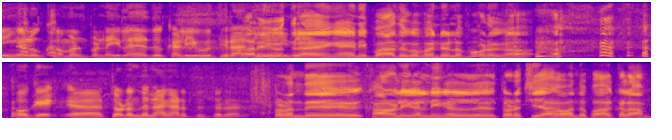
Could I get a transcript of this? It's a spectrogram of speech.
நீங்களும் கமெண்ட் பண்ணையில எதுவும் கழுவி கழுவி ஊத்திராதீங்க. ஊற்றுறாதீங்க இனி பார்த்து கொமெண்ட்டில் போடுங்க. ஓகே தொடர்ந்து நாங்கள் அடுத்து தொடர். தொடர்ந்து காணொளிகள் நீங்கள் தொடர்ச்சியாக வந்து பார்க்கலாம்.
